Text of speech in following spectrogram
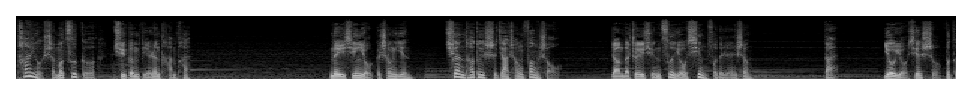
他有什么资格去跟别人谈判？内心有个声音，劝他对史嘉诚放手，让他追寻自由幸福的人生，但又有些舍不得。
